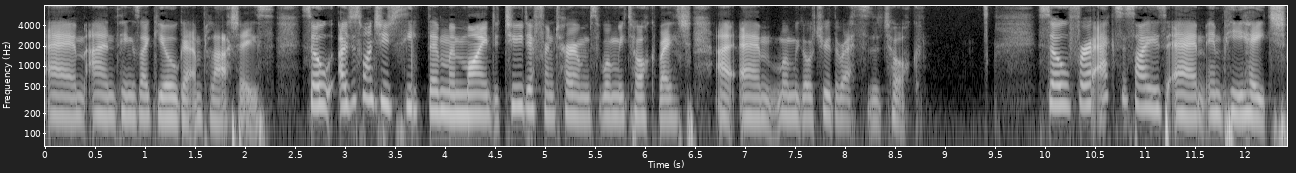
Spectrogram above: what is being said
um, and things like yoga and Pilates. So I just want you to keep them in mind, two different terms when we talk about, uh, um, when we go through the rest of the talk. So, for exercise um, in PH,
